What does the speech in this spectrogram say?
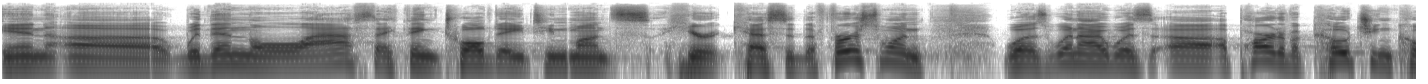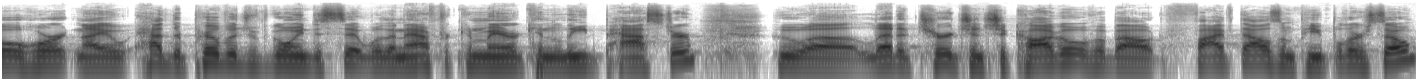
in uh, within the last, I think, 12 to 18 months here at Kesed. The first one was when I was uh, a part of a coaching cohort, and I had the privilege of going to sit with an African American lead pastor who uh, led a church in Chicago of about 5,000 people or so.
